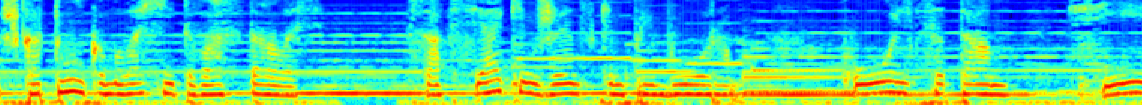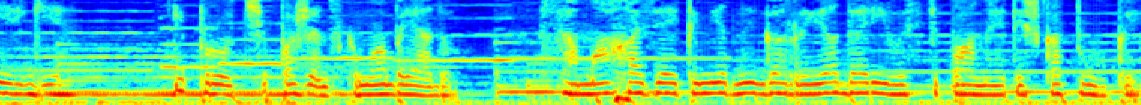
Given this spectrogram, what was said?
шкатулка Малахитова осталась со всяким женским прибором, кольца там, серьги и прочее по женскому обряду. Сама хозяйка Медной горы одарила Степана этой шкатулкой,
